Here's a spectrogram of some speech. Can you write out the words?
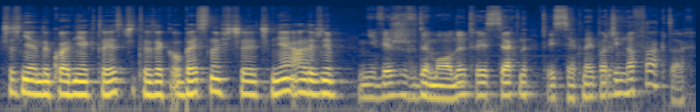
przecież nie wiem dokładnie jak to jest, czy to jest jak obecność, czy, czy nie, ale już nie... Nie wierzysz w demony, to jest jak, to jest jak najbardziej na faktach.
